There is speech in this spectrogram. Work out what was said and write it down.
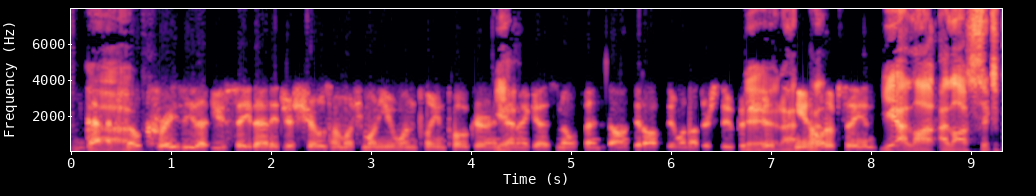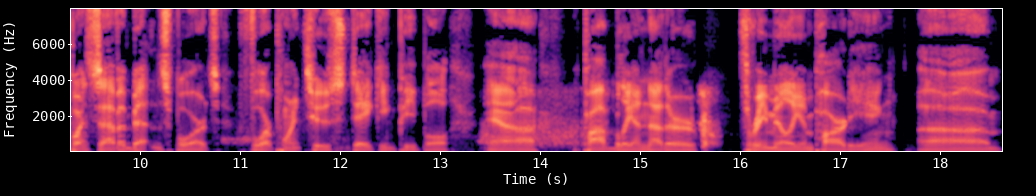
That's uh, so crazy that you say that. It just shows how much money you won playing poker, and Yeah. then I guess no offense, donked it off doing other stupid shit. I- you know I- what I'm saying? Yeah, I lost, I lost 6.7 betting sports, 4.2 staking people, uh, probably another three million partying. Um,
